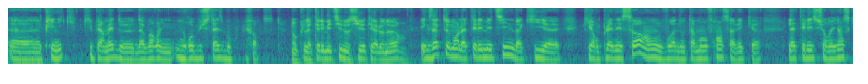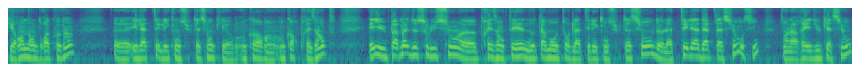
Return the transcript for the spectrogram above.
Euh, clinique qui permet de- d'avoir une, une robustesse beaucoup plus forte. Donc la télémédecine aussi était à l'honneur. Exactement, la télémédecine bah, qui, euh, qui est en plein essor, hein, on le voit notamment en France avec euh, la télésurveillance qui rentre dans le droit commun euh, et la téléconsultation qui est encore, encore présente. Et il y a eu pas mal de solutions euh, présentées, notamment autour de la téléconsultation, de la téléadaptation aussi, dans la rééducation.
